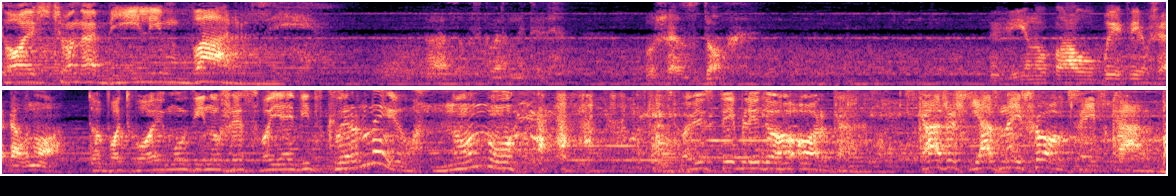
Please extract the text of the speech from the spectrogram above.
той, що на білім варзі. Азов сквернитель уже здох. Він упав у битві вже давно. То, по-твоєму, він уже своє відсквернив. Ну-ну. Сповісти блідого орка. Скажеш, я знайшов цей скарб.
